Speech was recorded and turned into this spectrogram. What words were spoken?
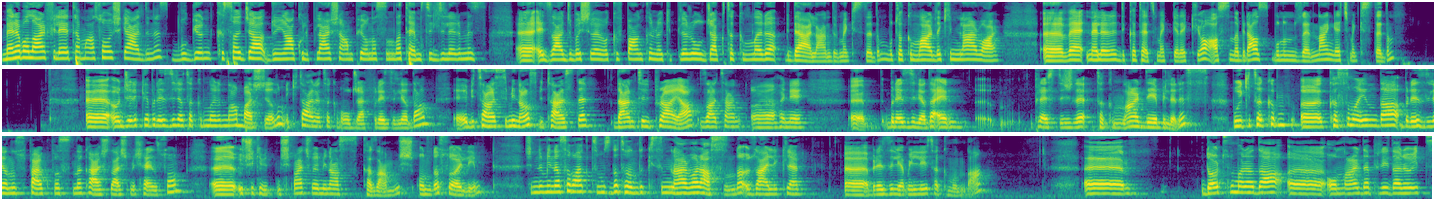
Merhabalar File Temas'a hoş geldiniz. Bugün kısaca Dünya Kulüpler Şampiyonası'nda temsilcilerimiz e, Eczacıbaşı ve Vakıfbank'ın rakipleri olacak takımları bir değerlendirmek istedim. Bu takımlarda kimler var e, ve nelere dikkat etmek gerekiyor? Aslında biraz bunun üzerinden geçmek istedim. Ee, öncelikle Brezilya takımlarından başlayalım. İki tane takım olacak Brezilya'dan. Ee, bir tanesi Minas, bir tanesi de Dentil Praia. Zaten e, hani e, Brezilya'da en e, prestijli takımlar diyebiliriz. Bu iki takım e, Kasım ayında Brezilya'nın Süper Kupası'nda karşılaşmış en son. E, 3-2 bitmiş maç ve Minas kazanmış. Onu da söyleyeyim. Şimdi Minas'a baktığımızda tanıdık isimler var aslında. Özellikle e, Brezilya milli takımında. E, 4 numarada e, onlar da Pridaroid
